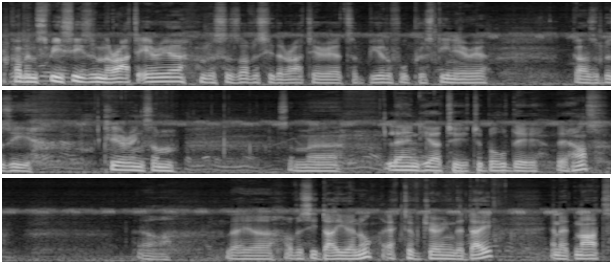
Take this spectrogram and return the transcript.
common species in the right area. This is obviously the right area. It's a beautiful, pristine area. Guys are busy clearing some some uh, land here to, to build their, their house. Yeah, they are obviously diurnal, active during the day, and at night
